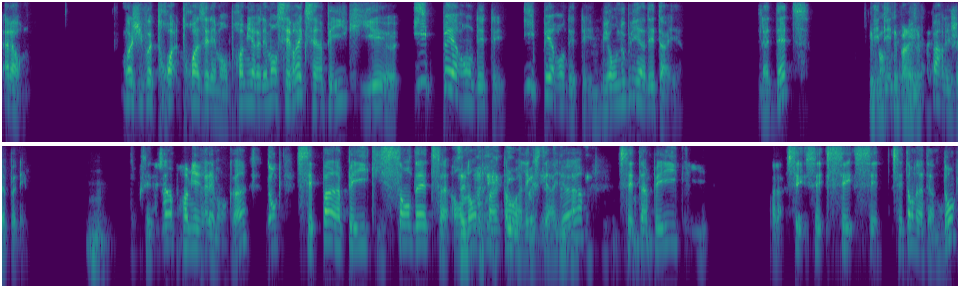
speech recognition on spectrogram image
Alors, moi, j'y vois trois, trois éléments. Premier élément, c'est vrai que c'est un pays qui est euh, hyper endetté, hyper endetté, mmh. mais on oublie un détail. La dette est, détenue par les Japonais. Mmh. C'est déjà un premier élément. Quoi. Donc, c'est pas un pays qui s'endette en empruntant à l'extérieur, c'est un pays qui. Voilà, c'est en interne. Donc,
